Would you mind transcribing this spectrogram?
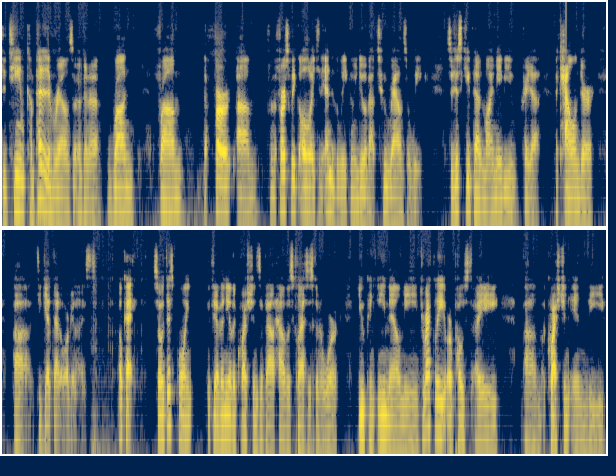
the team competitive rounds are going to run from the first, um, from the first week all the way to the end of the week, and we do about two rounds a week. So just keep that in mind. Maybe you create a, a calendar uh, to get that organized. Okay, so at this point, if you have any other questions about how this class is going to work, you can email me directly or post a, um, a question in the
